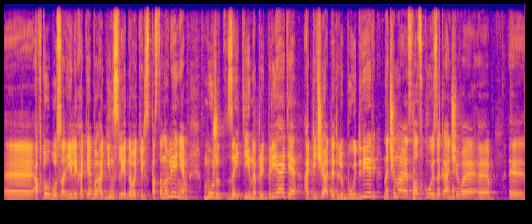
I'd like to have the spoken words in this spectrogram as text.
э, автобуса или хотя бы один следователь с постановлением может зайти на предприятие, опечатать любую дверь, начиная с складской, заканчивая э, э,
